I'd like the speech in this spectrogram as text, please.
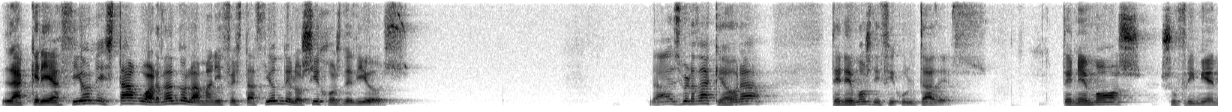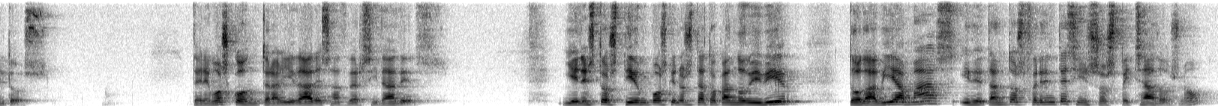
La creación está aguardando la manifestación de los hijos de Dios. Es verdad que ahora tenemos dificultades, tenemos sufrimientos, tenemos contrariedades, adversidades. Y en estos tiempos que nos está tocando vivir, todavía más y de tantos frentes insospechados, ¿no?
